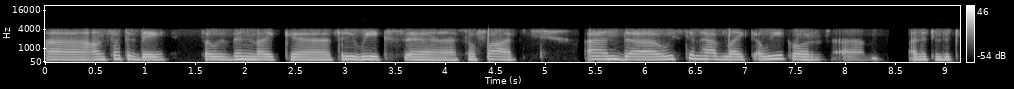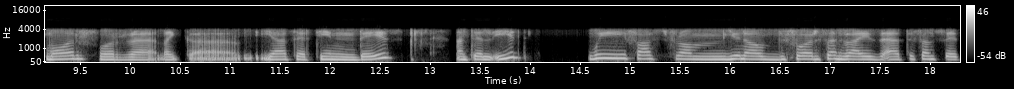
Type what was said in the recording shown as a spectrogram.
uh, on Saturday. So we've been like uh, three weeks uh, so far and uh, we still have like a week or um, a little bit more for uh, like yeah 13 days until Eid. We fast from you know before sunrise at the sunset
